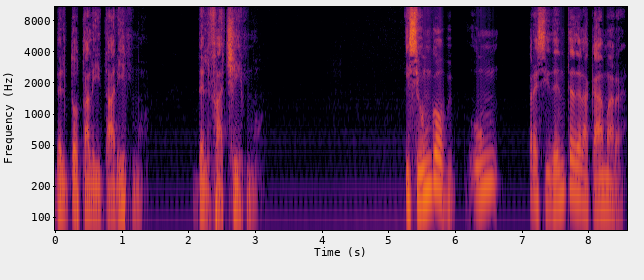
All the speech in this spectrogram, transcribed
del totalitarismo, del fascismo. Y si un, un presidente de la Cámara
